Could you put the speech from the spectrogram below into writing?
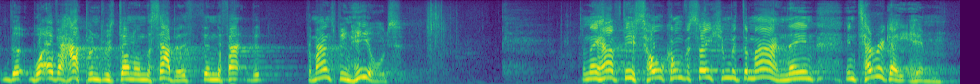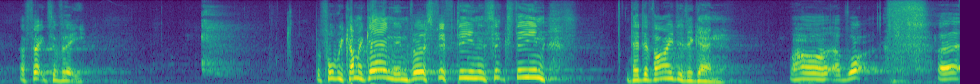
that whatever happened was done on the Sabbath than the fact that the man's been healed. And they have this whole conversation with the man. They in, interrogate him effectively. Before we come again in verse 15 and 16, they're divided again. Well, uh, what? Uh,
